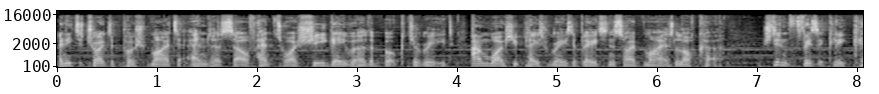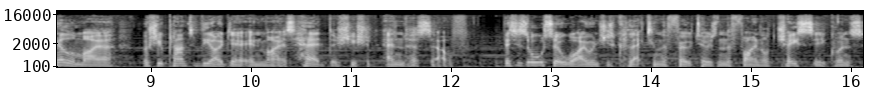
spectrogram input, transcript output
Anita tried to push Maya to end herself, hence why she gave her the book to read, and why she placed razor blades inside Maya's locker. She didn't physically kill Maya, but she planted the idea in Maya's head that she should end herself. This is also why, when she's collecting the photos in the final chase sequence,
